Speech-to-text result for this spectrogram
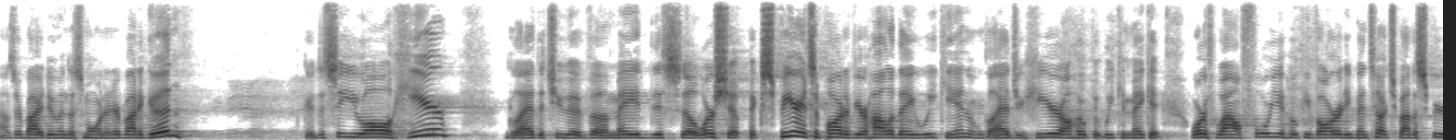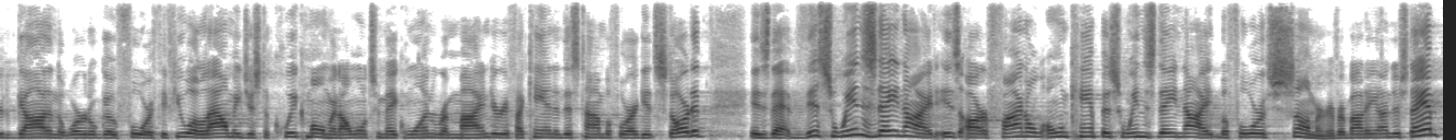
How's everybody doing this morning? Everybody good? Good to see you all here. Glad that you have uh, made this uh, worship experience a part of your holiday weekend. I'm glad you're here. I hope that we can make it worthwhile for you. Hope you've already been touched by the Spirit of God and the Word will go forth. If you will allow me just a quick moment, I want to make one reminder, if I can, at this time before I get started, is that this Wednesday night is our final on campus Wednesday night before summer. Everybody understand?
